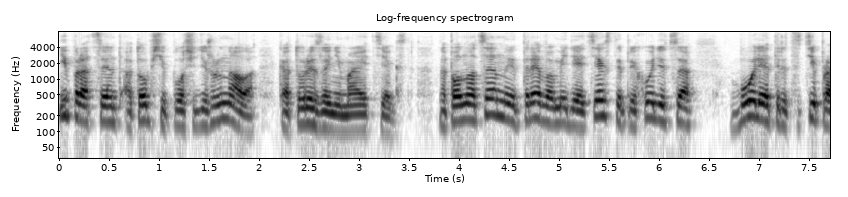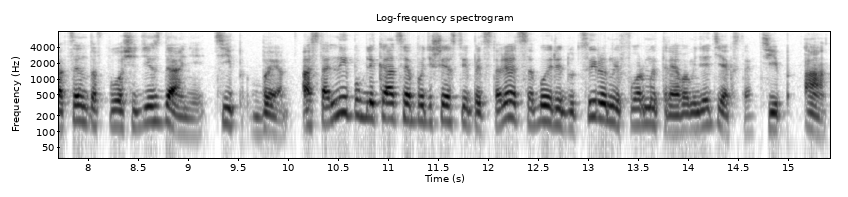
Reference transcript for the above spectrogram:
и процент от общей площади журнала, который занимает текст. На полноценные travel медиатексты приходится более 30% площади издания, тип Б. Остальные публикации о путешествии представляют собой редуцированные формы travel медиатекста, тип А.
